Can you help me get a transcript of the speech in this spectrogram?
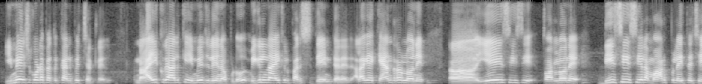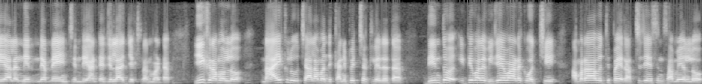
ఇమేజ్ కూడా పెద్ద కనిపించట్లేదు. నాయకురాలకి ఇమేజ్ లేనప్పుడు మిగిలిన నాయకుల పరిస్థితి ఏంటి అనేది. అలాగే కేంద్రంలోని ఏఐసిసి త్వరలోనే డీసీసీల మార్పులు అయితే చేయాలని నిర్ణయించింది అంటే జిల్లా అధ్యక్షులు అనమాట ఈ క్రమంలో నాయకులు చాలామంది కనిపించట్లేదట. దీంతో ఇటీవల విజయవాడకు వచ్చి అమరావతిపై రచ్చ చేసిన సమయంలో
